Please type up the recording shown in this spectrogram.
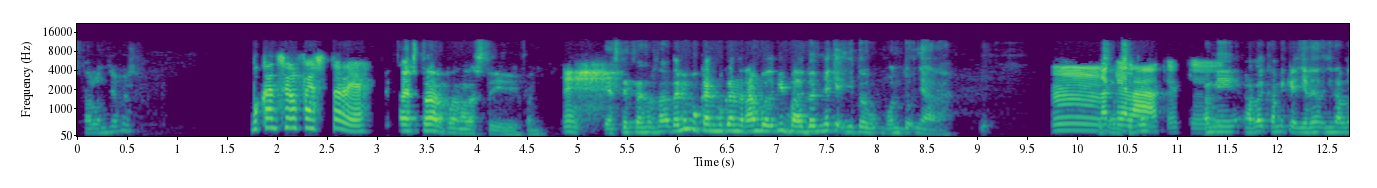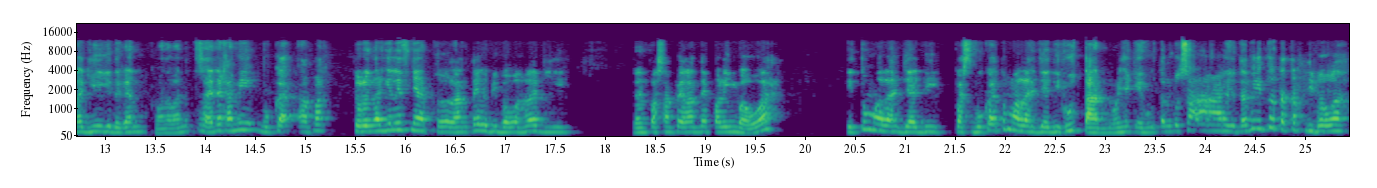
Stallone siapa sih? Bukan Sylvester ya? Sylvester kalau malah Stephen. Eh. Ya Stephen Salon. Tapi bukan bukan Rambo, tapi badannya kayak gitu bentuknya lah. Hmm, oke habis lah, oke oke. Kami apa kami kayak nginap, nginap lagi gitu kan ke mana-mana. Terus akhirnya kami buka apa turun lagi liftnya ke lantai lebih bawah lagi. Dan pas sampai lantai paling bawah itu malah jadi pas buka itu malah jadi hutan, banyak kayak hutan besar gitu. Tapi itu tetap di bawah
